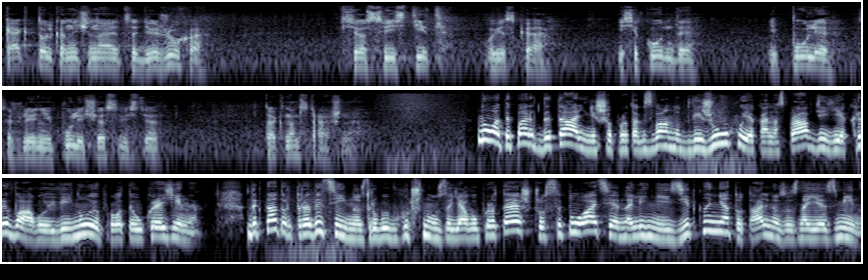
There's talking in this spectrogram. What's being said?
Как только начинается движуха, все свистит у виска. И секунды, и пули, к сожалению, и пули сейчас свистят. Так нам страшно. Ну а тепер детальніше про так звану двіжуху, яка насправді є кривавою війною проти України. Диктатор традиційно зробив гучну заяву про те, що ситуація на лінії зіткнення тотально зазнає змін.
